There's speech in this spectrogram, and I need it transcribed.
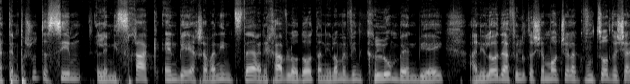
אתם פשוט טסים למשחק NBA. עכשיו, אני מצטער, אני חייב להודות, אני לא מבין כלום ב-NBA, אני לא יודע אפילו את השמות של הקבוצות ושל...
